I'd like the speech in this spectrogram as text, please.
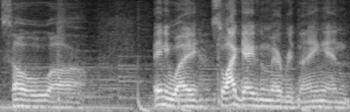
So uh, anyway, so I gave them everything, and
